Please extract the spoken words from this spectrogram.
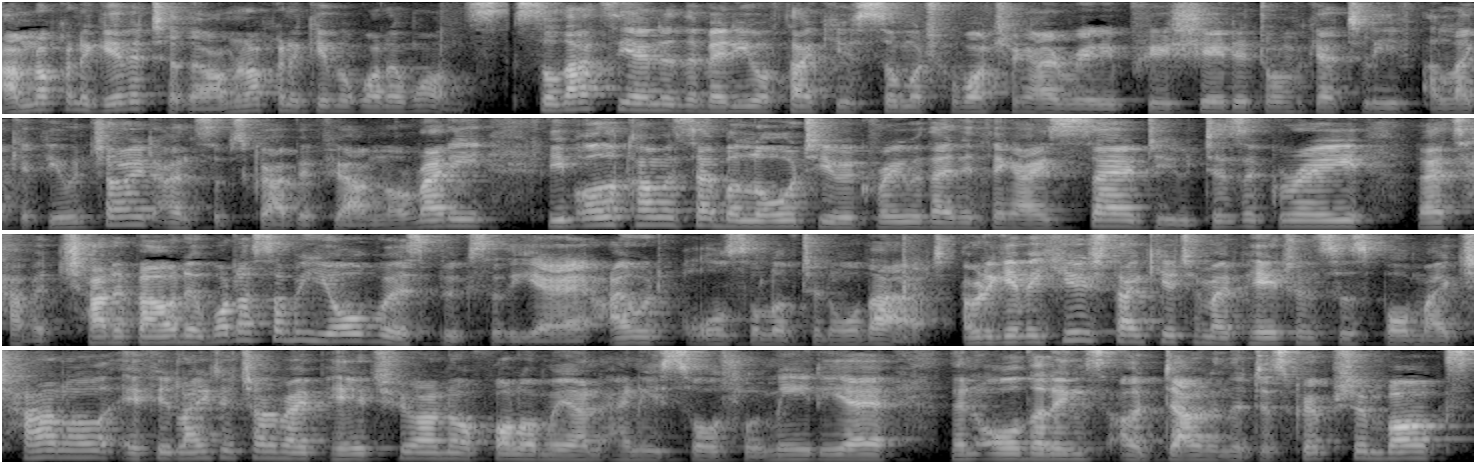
I'm not going to give it to them. I'm not going to give it what it wants. So that's the end of the video. Thank you so much for watching. I really appreciate it. Don't forget to leave a like if you enjoyed and subscribe if you haven't already. Leave all the comments down below. Do you agree with anything I said? Do you disagree? Let's have a chat about it. What are some of your worst books of the year? I would also love to know that. I want to give a huge thank you to my patrons who support my channel. If you'd like to join my Patreon or follow me on any social media, then all the links are down in the description box.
